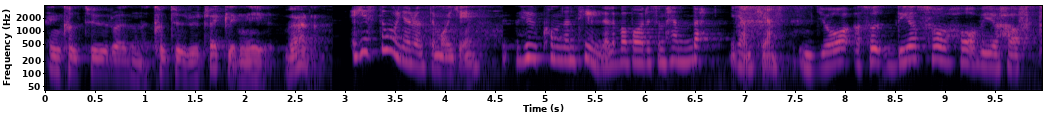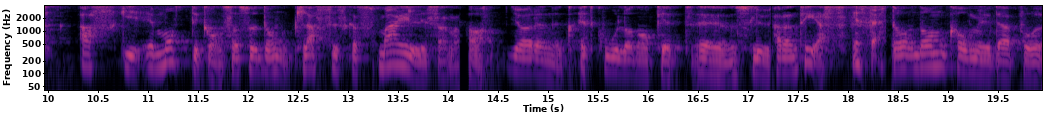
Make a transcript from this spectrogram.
en kultur och en kulturutveckling i världen. Historien runt emojin, hur kom den till? Eller vad var det som hände egentligen? Ja, alltså dels så har vi ju haft ASCII emoticons, alltså de klassiska smileysarna. Ja, gör en, ett kolon och ett eh, slutparentes. Just det. De, de kom ju där på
